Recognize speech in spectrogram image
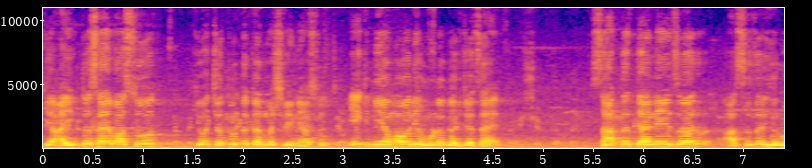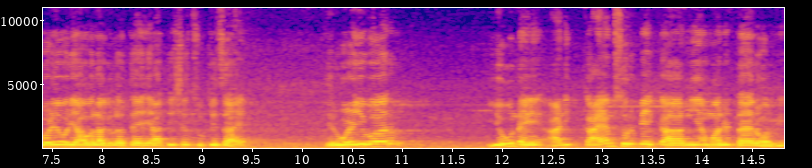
की आयुक्त साहेब असोत किंवा चतुर्थ कर्मश्रेणी असोत एक नियमावली होणं गरजेचं आहे. सातत्याने जर असं जर हिरवळीवर यावं लागलं तर हे अतिशय चुकीचं आहे. हिरवळीवर येऊ नये आणि कायमस्वरूपी एक नियमावली तयार व्हावी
